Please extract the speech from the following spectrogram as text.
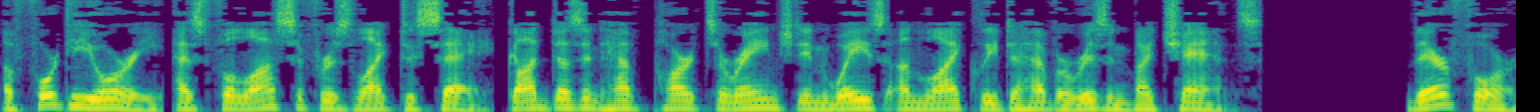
A fortiori as philosophers like to say God doesn't have parts arranged in ways unlikely to have arisen by chance. Therefore,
